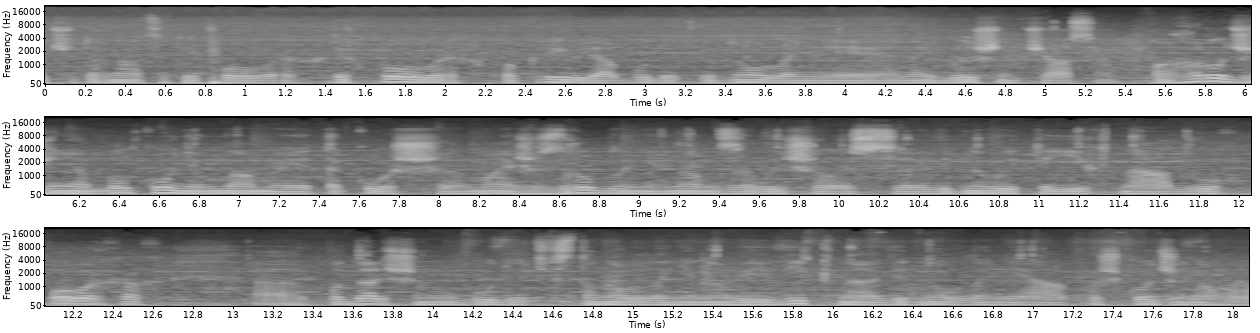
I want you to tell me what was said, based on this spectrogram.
По 14 поверх, тихповерх, покрівля будуть відновлені найближчим часом. Огородження балконів нами також майже зроблені. Нам залишилось відновити їх на двох поверхах. Подальшому будуть встановлені нові вікна, відновлення пошкодженого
